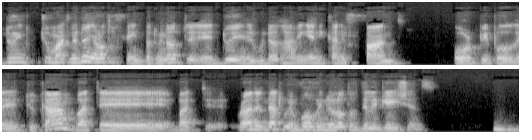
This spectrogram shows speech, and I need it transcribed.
doing too much. We're doing a lot of things, but we're not uh, doing. We're not having any kind of fund for people uh, to come. But uh, but rather than that, we're involved in a lot of delegations. Mm-hmm.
